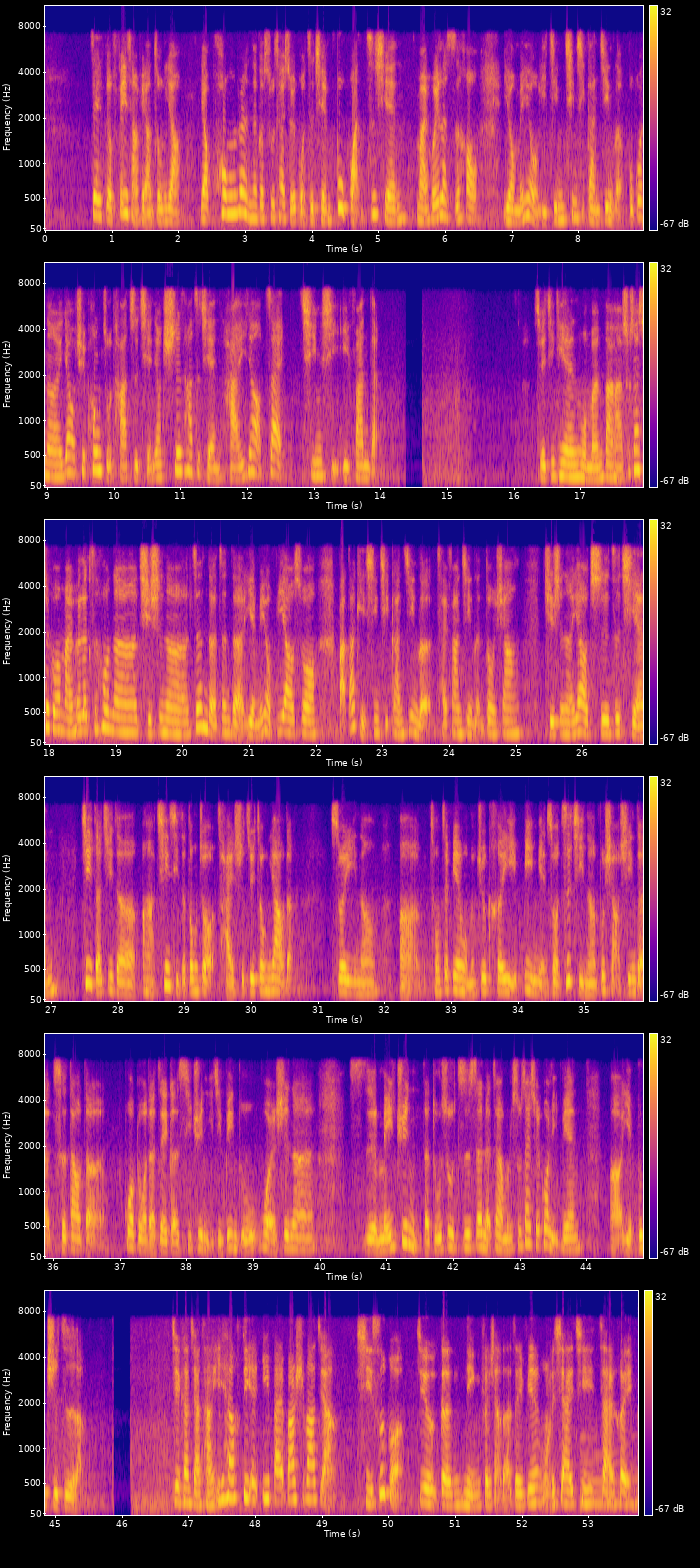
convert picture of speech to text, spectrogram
这个非常非常重要。要烹饪那个蔬菜水果之前，不管之前买回来之后有没有已经清洗干净了，不过呢，要去烹煮它之前，要吃它之前，还要再清洗一番的。所以今天我们把蔬菜水果买回来之后呢，其实呢，真的真的也没有必要说把它给清洗干净了才放进冷冻箱。其实呢，要吃之前记得记得啊，清洗的动作才是最重要的。所以呢，呃，从这边我们就可以避免说自己呢不小心的吃到的过多的这个细菌以及病毒，或者是呢是霉菌的毒素滋生了在我们的蔬菜水果里边，呃，也不自知了。健康讲堂一 health 第一百八十八讲，洗蔬果就跟您分享到这边，我们下一期再会。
